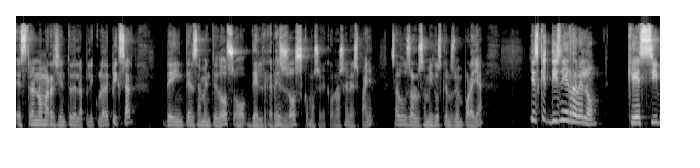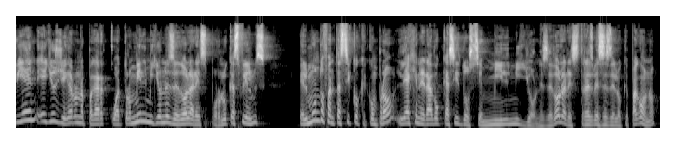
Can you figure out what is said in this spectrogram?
estreno más reciente de la película de Pixar, de Intensamente 2 o del Revés 2, como se le conoce en España. Saludos a los amigos que nos ven por allá. Y es que Disney reveló que si bien ellos llegaron a pagar 4 mil millones de dólares por Lucasfilms, el mundo fantástico que compró le ha generado casi 12 mil millones de dólares, tres veces de lo que pagó, ¿no?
